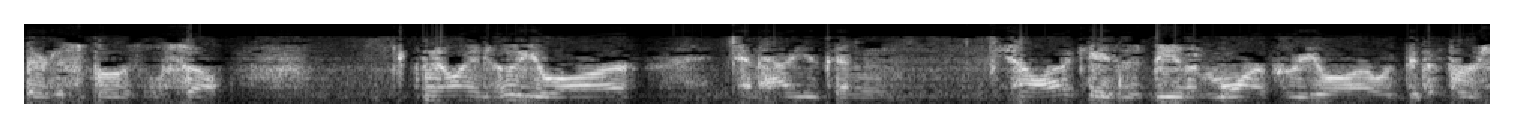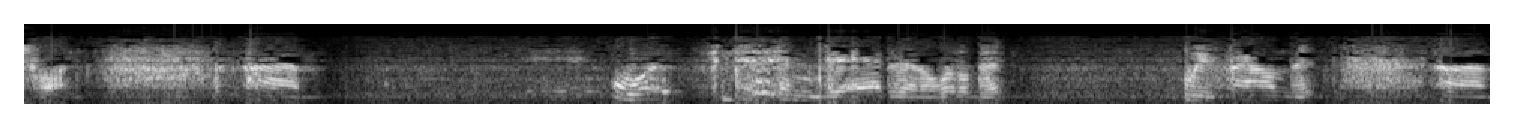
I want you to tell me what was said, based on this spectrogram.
their disposal. So knowing who you are and how you can in a lot of cases, be even more of who you are would be the first one. Um, what, and to add to that a little bit, we found that um,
